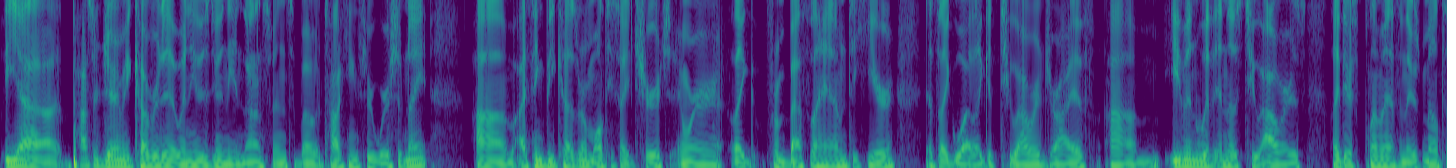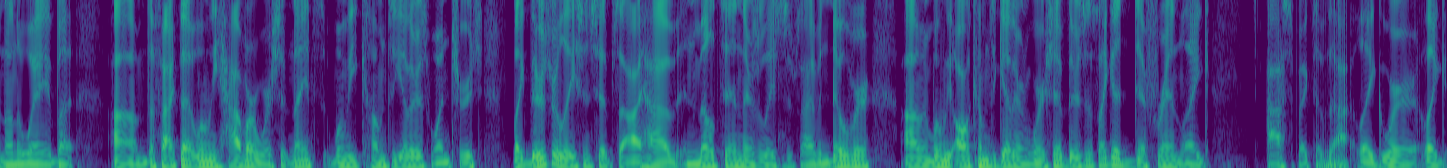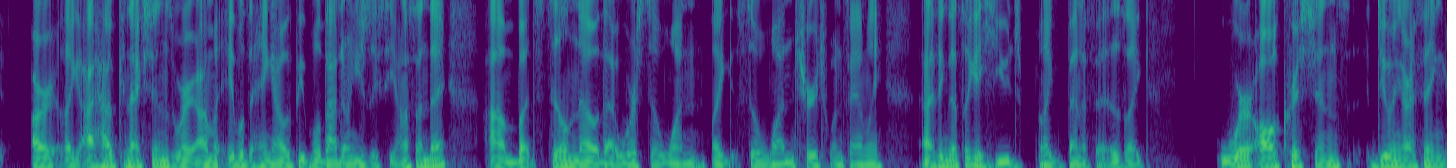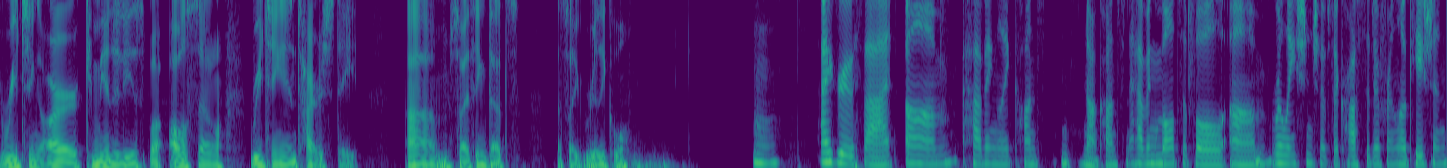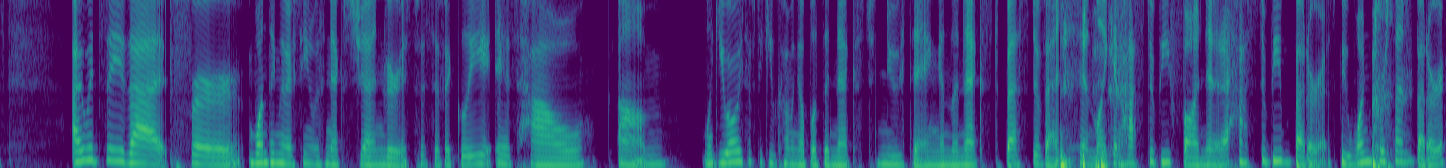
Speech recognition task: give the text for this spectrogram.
yeah. Pastor Jeremy covered it when he was doing the announcements about talking through worship night. Um, I think because we're a multi-site church and we're like from Bethlehem to here, it's like what, like a two-hour drive. Um, even within those two hours, like there's Plymouth and there's Milton on the way, but um, the fact that when we have our worship nights, when we come together as one church, like there's relationships that I have in Milton, there's relationships I have in Dover, um, and when we all come together and worship, there's just like a different like aspect of that, like where like are like I have connections where I'm able to hang out with people that I don't usually see on a Sunday, um, but still know that we're still one, like still one church, one family. And I think that's like a huge like benefit is like we're all Christians doing our thing, reaching our communities, but also reaching an entire state. Um, so I think that's that's like really cool. I agree with that. Um, having like const- not constant, having multiple um, relationships across the different locations. I would say that for one thing that I've seen with Next Gen very specifically is how um, like you always have to keep coming up with the next new thing and the next best event and like it has to be fun and it has to be better. It has to be 1% better.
